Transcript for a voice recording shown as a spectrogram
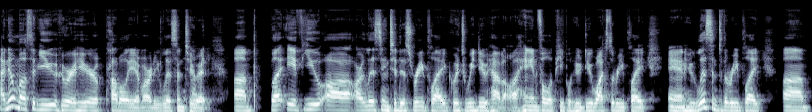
I know most of you who are here probably have already listened to it. Um, but if you are, are listening to this replay, which we do have a handful of people who do watch the replay and who listen to the replay, um,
